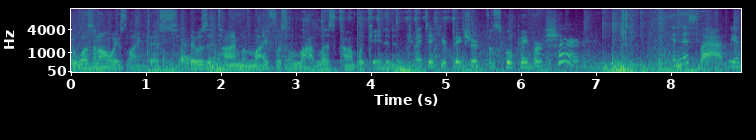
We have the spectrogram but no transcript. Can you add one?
it wasn't always like this. There was a time when life was a lot less complicated. Can I take your picture for the school paper? Sure. In this lab, we have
